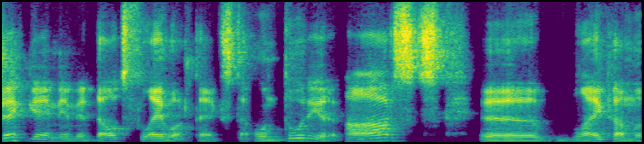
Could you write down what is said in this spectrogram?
čekgēmiem, ir daudz flavor teksta. Un tur ir ārsts, laikam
